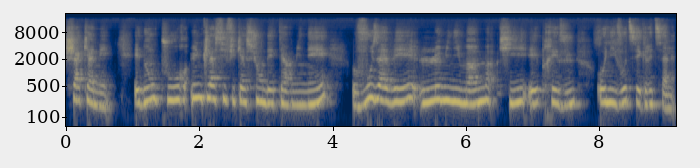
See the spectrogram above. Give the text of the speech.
chaque année. Et donc, pour une classification déterminée, vous avez le minimum qui est prévu au niveau de ces grilles de salaire.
